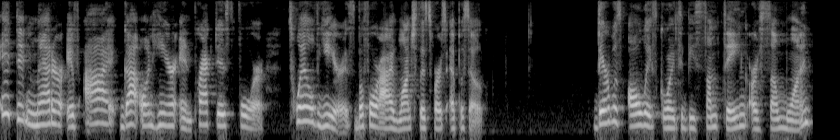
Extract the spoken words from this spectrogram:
it didn't matter if I got on here and practiced for 12 years before I launched this first episode, there was always going to be something or someone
